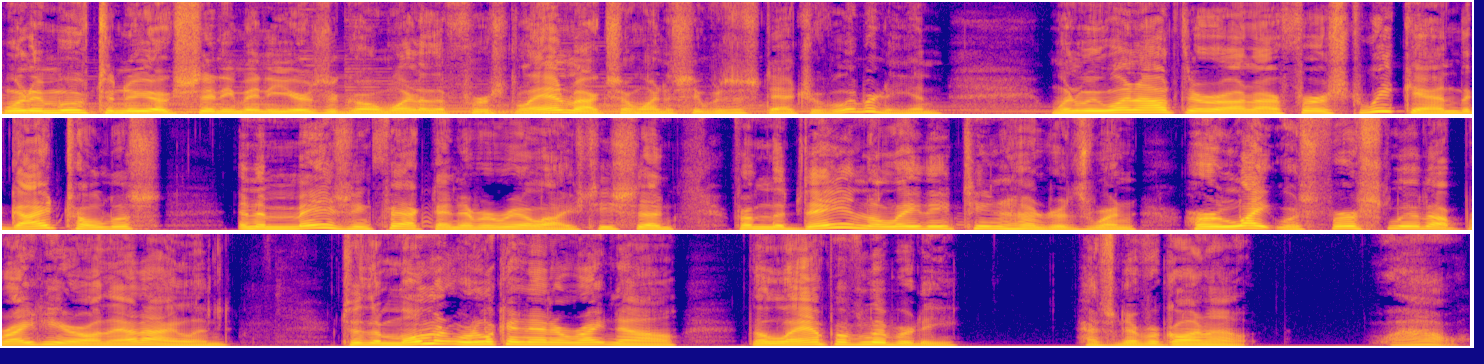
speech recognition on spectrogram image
When we moved to New York City many years ago, one of the first landmarks I wanted to see was the Statue of Liberty. And when we went out there on our first weekend, the guide told us an amazing fact I never realized. He said, from the day in the late 1800s when her light was first lit up right here on that island, to the moment we're looking at it right now, the lamp of liberty has never gone out. Wow.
